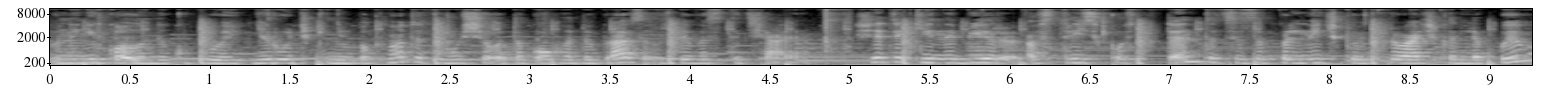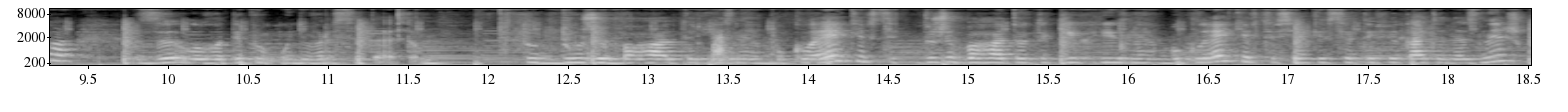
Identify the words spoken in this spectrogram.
вони ніколи не купують ні ручки, ні блокноти, тому що отакого добра завжди вистачає. Ще такий набір австрійського студента це запальничка відкривачка для пива з логотипом університету. Тут дуже багато різних буклетів. Це дуже багато таких різних буклетів. Це всякі сертифікати на знижку,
